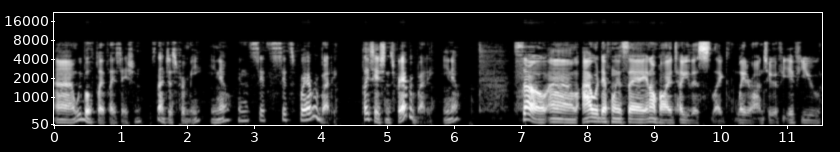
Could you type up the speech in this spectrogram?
uh, we both play PlayStation. It's not just for me, you know, and it's it's it's for everybody. PlayStation's for everybody, you know. So um, I would definitely say, and I'll probably tell you this like later on too, if if you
